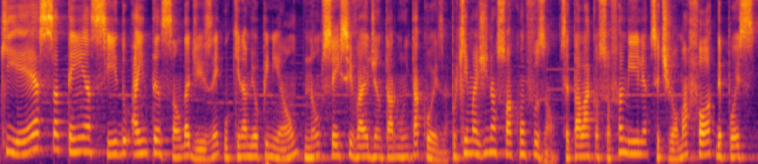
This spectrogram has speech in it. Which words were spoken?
que essa tenha sido a intenção da Disney, o que, na minha opinião, não sei se vai adiantar muita coisa. Porque imagina só a confusão. Você tá lá com a sua família, você tirou uma foto, depois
